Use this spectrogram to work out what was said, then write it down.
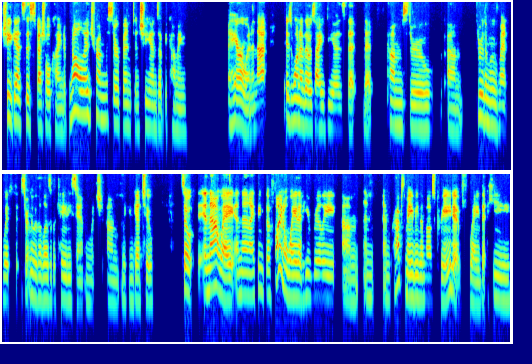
she gets this special kind of knowledge from the serpent and she ends up becoming a heroine, and that is one of those ideas that that comes through um, through the movement with certainly with Elizabeth Cady Stanton, which um, we can get to. So in that way, and then I think the final way that he really um, and and perhaps maybe the most creative way that he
